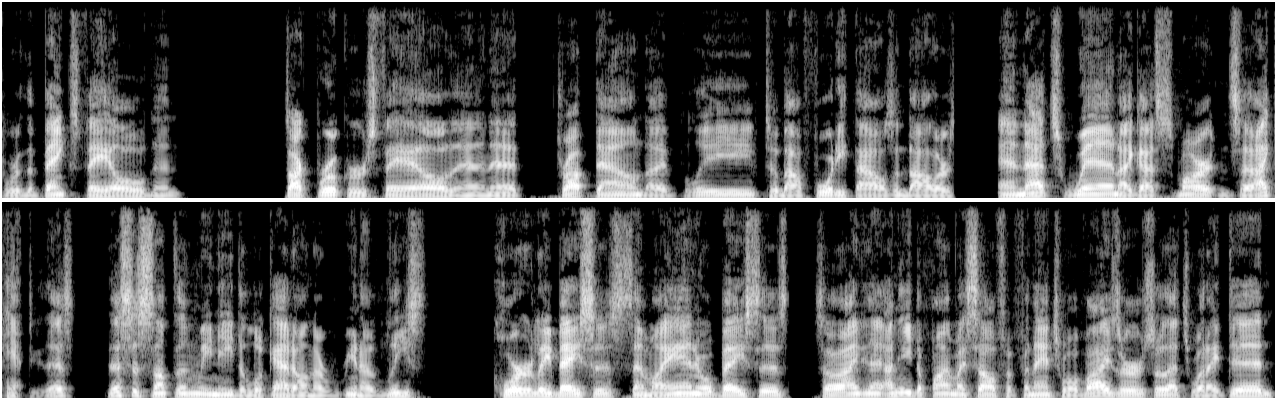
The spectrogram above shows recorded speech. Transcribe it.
where the banks failed and stockbrokers failed and it dropped down, I believe, to about $40,000. And that's when I got smart and said, I can't do this. This is something we need to look at on a, you know, least quarterly basis, semi-annual basis. So I, I need to find myself a financial advisor. So that's what I did.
